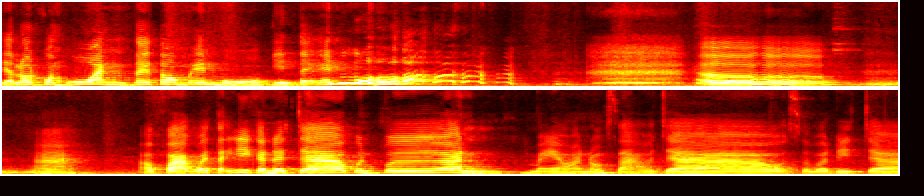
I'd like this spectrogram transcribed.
จะลดความอ้วนได้ต้มเอ็นหมู กินแต่เอ็นหมู เอออะเอาฝากไว้ตะอี้กันนะเจ้าเปื่อนๆแมวหาน้องสาวเจ้า สวัสดีเจ้า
